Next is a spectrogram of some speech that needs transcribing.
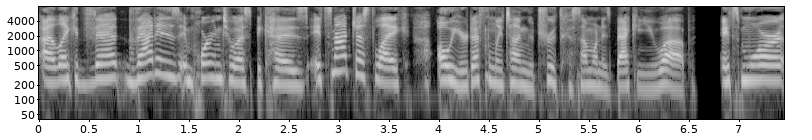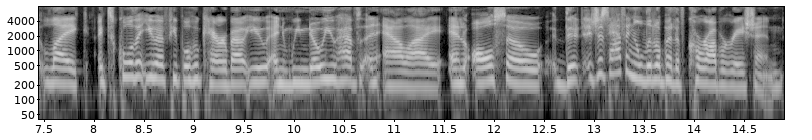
uh, like that that is important to us because it's not just like oh you're definitely telling the truth because someone is backing you up it's more like it's cool that you have people who care about you and we know you have an ally and also just having a little bit of corroboration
